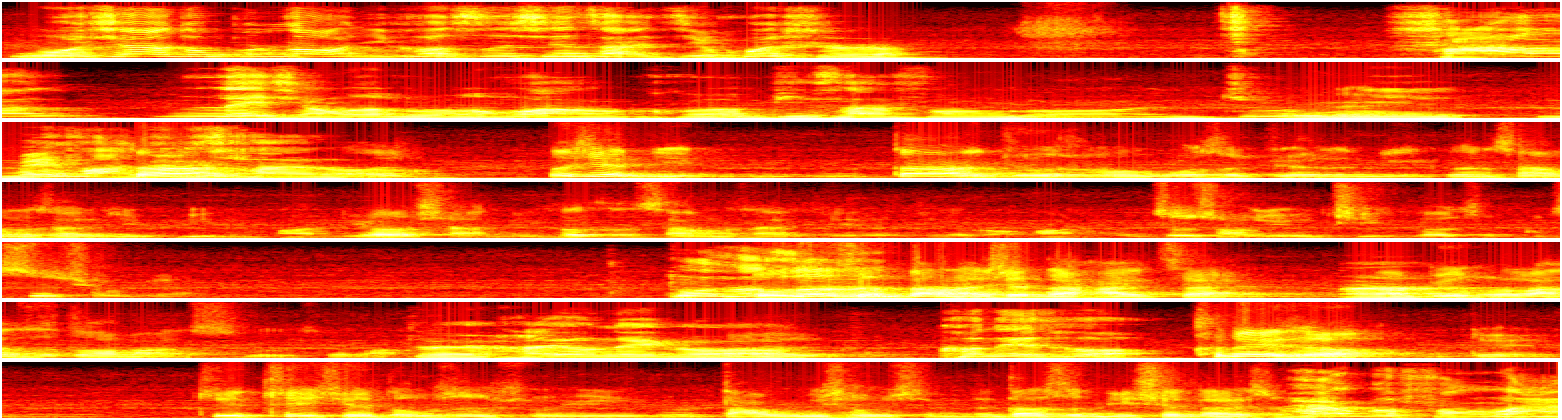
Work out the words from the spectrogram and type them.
我现在都不知道尼克斯新赛季会是啥类型的轮换和比赛风格，就是你没法去猜的而。且你当然就是说，我是觉得你跟上个赛季比的话，你要想尼克斯上个赛季的这个轮换，至少有几个是不是球员。多特多特森森当然现在还在，嗯那比如说兰斯托马斯是吧？对，还有那个呃科内特，科内特对，这这些都是属于打无球型的，但是你现在是还有个冯莱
